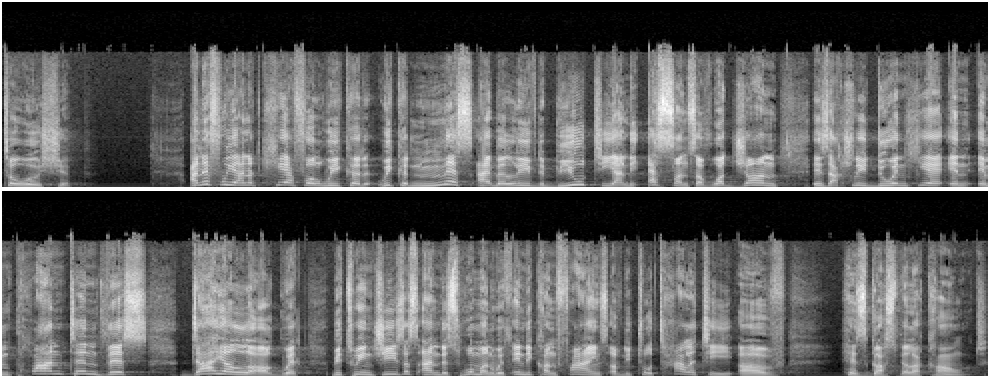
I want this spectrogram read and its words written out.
to worship. And if we are not careful, we could, we could miss, I believe, the beauty and the essence of what John is actually doing here in implanting this dialogue with, between Jesus and this woman within the confines of the totality of his gospel account.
